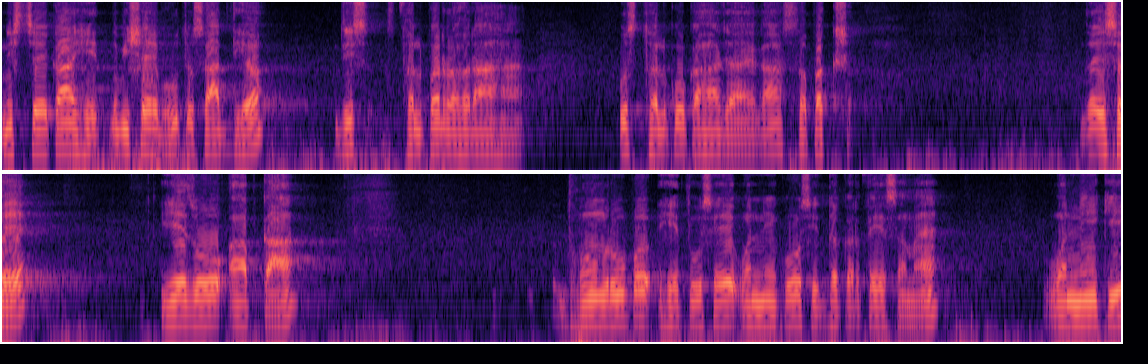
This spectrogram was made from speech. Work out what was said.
निश्चय का विषयभूत साध्य, जिस स्थल पर रह रहा है, उस स्थल को कहा जाएगा सपक्ष। जैसे ये जो आपका धूम रूप हेतु से वन्य को सिद्ध करते समय वन्य की,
